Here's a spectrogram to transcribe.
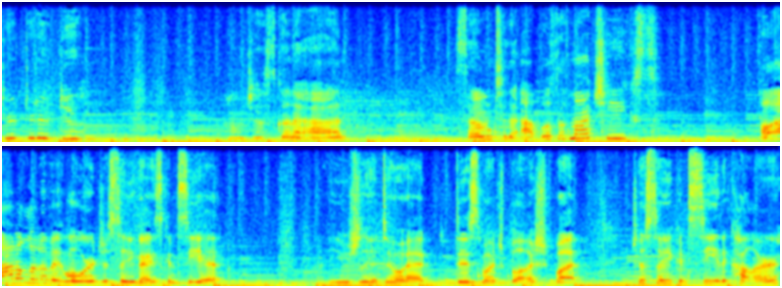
do, do, do, do. Just gonna add some to the apples of my cheeks. I'll add a little bit more just so you guys can see it. Usually I don't add this much blush, but just so you can see the color.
